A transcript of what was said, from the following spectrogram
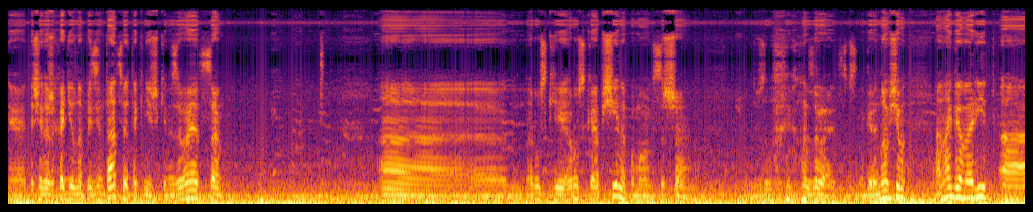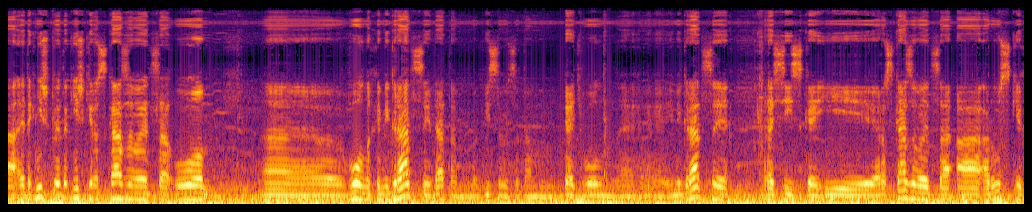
э, точнее даже ходил на презентацию этой книжки, называется а, русский, «Русская община», по-моему, в США называется, честно говоря. Ну, в общем, она говорит, а, эта книжка, этой книжке рассказывается о а, волнах эмиграции, да, там описываются там пять волн э, эмиграции российской, и рассказывается о русских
